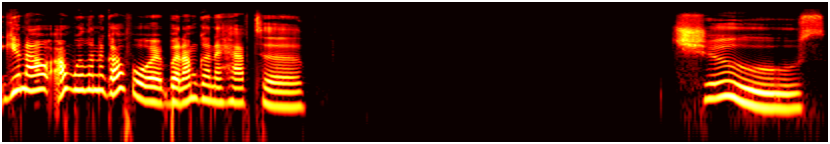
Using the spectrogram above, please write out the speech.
you know, I'm willing to go for it, but I'm gonna have to choose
